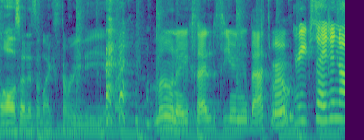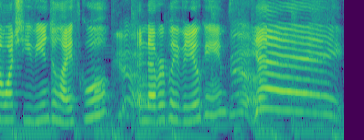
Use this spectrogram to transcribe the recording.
All of a sudden, it's in like 3D. And like, Moon, are you excited to see your new bathroom? Are you excited to not watch TV until high school? Yeah. And never play video games? Yeah. Yay!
